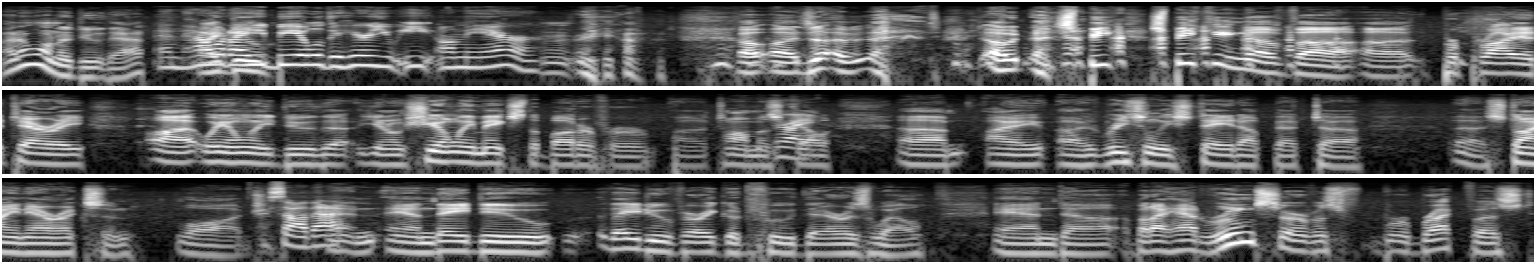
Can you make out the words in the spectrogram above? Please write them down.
I don't want to do that. And how I would do- I be able to hear you eat on the air? oh, uh, uh, oh, uh, speak, speaking of uh, uh, proprietary, uh, we only do the. You know, she only makes the butter for uh, Thomas Right. Keller. Um, I uh, recently stayed up at uh, Stein Eriksen Lodge. I saw that. and and they do they do very good food there as well. And uh, but I had room service for breakfast,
